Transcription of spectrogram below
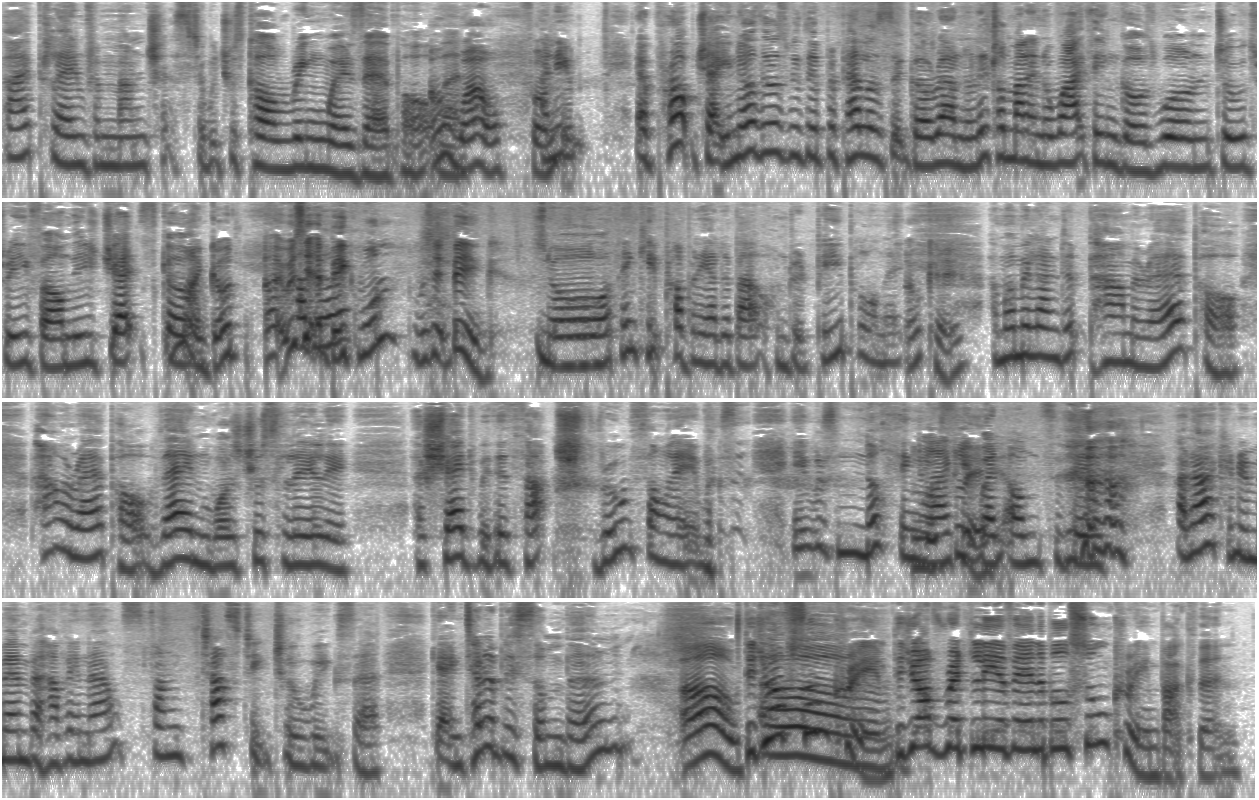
by plane from Manchester, which was called Ringways Airport. Oh then. wow, fun. And it, a prop jet, you know those with the propellers that go around. A little man in a white thing goes one, two, three, four, and these jets go. oh my god. Uh, was I it a big one? Was it big? No, I think it probably had about 100 people on it. Okay. And when we landed at Palma Airport, Palma Airport then was just literally a shed with a thatched roof on it. It was, it was nothing like it went on to be. and I can remember having that fantastic two weeks there, getting terribly sunburned. Oh, did you have sun Oh. cream? Did you have readily available sun cream back then?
